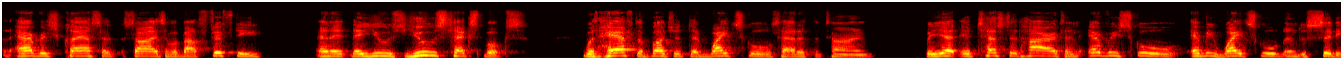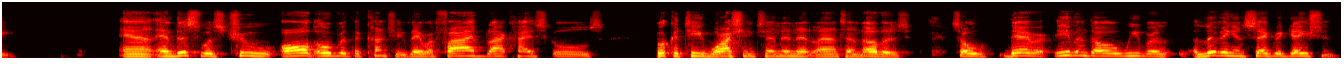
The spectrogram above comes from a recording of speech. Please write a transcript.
an average class size of about 50, and it, they used used textbooks with half the budget that white schools had at the time, but yet it tested higher than every school, every white school in the city. And, and this was true all over the country. There were five black high schools Booker T. Washington in Atlanta and others. So there, even though we were living in segregation,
